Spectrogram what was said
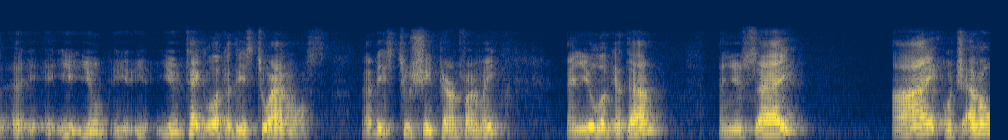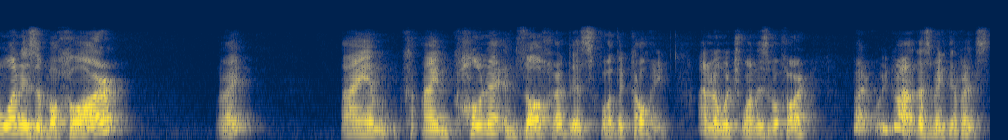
uh, you, you you take a look at these two animals. I have these two sheep here in front of me, and you look at them, and you say, I, whichever one is a Bechor, right? I am I'm Kona and Zocha this for the Kohen. I don't know which one is Bechor, but we go out, doesn't make a difference.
